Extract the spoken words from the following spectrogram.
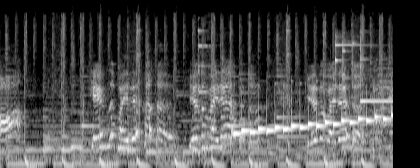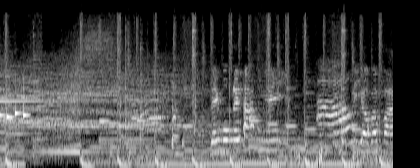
อ๋อ เคฟไปเดอร์ เคฟสไปเดอร์ เคฟสไปเดอร์แงมุมในถ้ำ ยวป้าฟ้า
